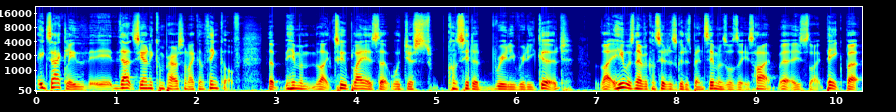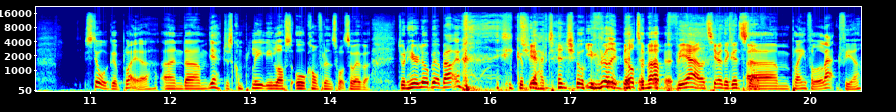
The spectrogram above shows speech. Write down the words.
exactly. That's the only comparison I can think of. That him and like two players that were just considered really, really good. Like he was never considered as good as Ben Simmons was at his height, at his like peak, but still a good player. And um, yeah, just completely lost all confidence whatsoever. Do you want to hear a little bit about him? he could be a potential. You've really built him up. But yeah, let's hear the good stuff. Um, playing for Latvia,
